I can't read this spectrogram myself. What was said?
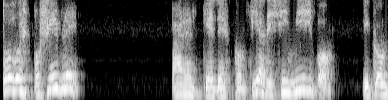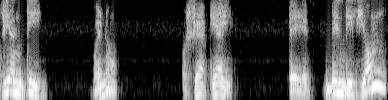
todo es posible para el que desconfía de sí mismo y confía en ti. Bueno, o sea que hay eh, bendición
